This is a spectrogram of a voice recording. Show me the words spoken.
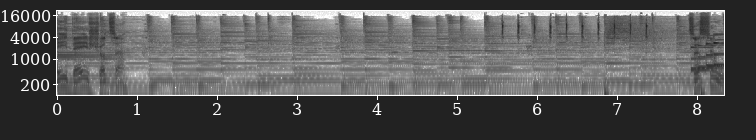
Є ідеї, що це? Це Сеул.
